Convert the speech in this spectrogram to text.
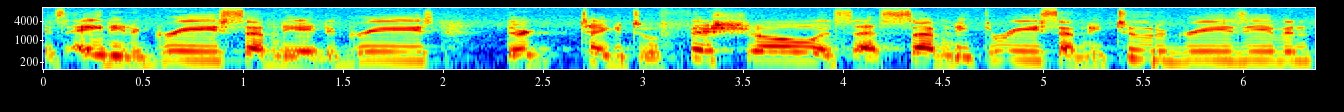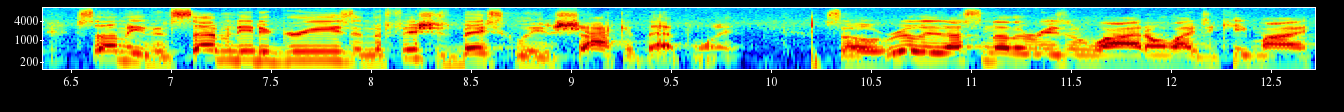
It's 80 degrees, 78 degrees. They're taken to a fish show. It's at 73, 72 degrees even, some even 70 degrees, and the fish is basically in shock at that point. So really, that's another reason why I don't like to keep my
